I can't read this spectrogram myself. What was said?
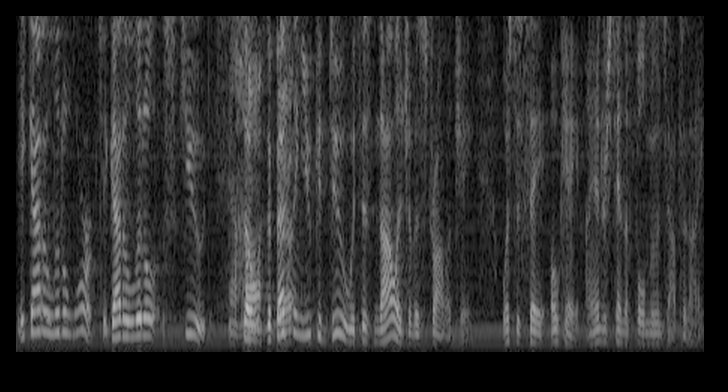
it got a little warped. It got a little skewed. So Uh-huh, the best yeah. thing you could do with this knowledge of astrology was to say, okay, I understand the full moon's out tonight.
